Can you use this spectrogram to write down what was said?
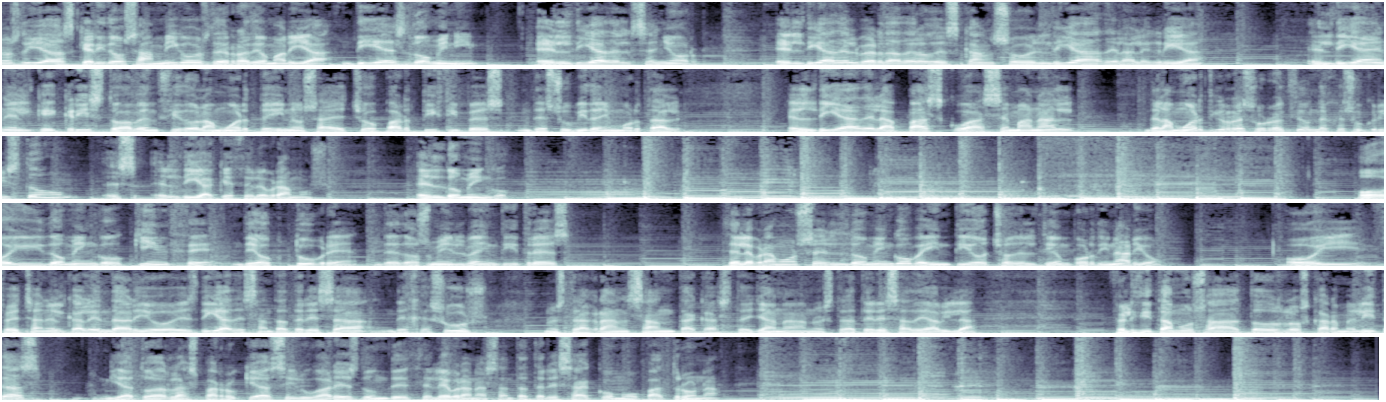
Buenos días, queridos amigos de Radio María. Dies Domini, el día del Señor, el día del verdadero descanso, el día de la alegría, el día en el que Cristo ha vencido la muerte y nos ha hecho partícipes de su vida inmortal, el día de la Pascua semanal de la muerte y resurrección de Jesucristo es el día que celebramos, el domingo. Hoy, domingo 15 de octubre de 2023, celebramos el domingo 28 del tiempo ordinario. Hoy, fecha en el calendario, es día de Santa Teresa de Jesús, nuestra gran santa castellana, nuestra Teresa de Ávila. Felicitamos a todos los carmelitas y a todas las parroquias y lugares donde celebran a Santa Teresa como patrona.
